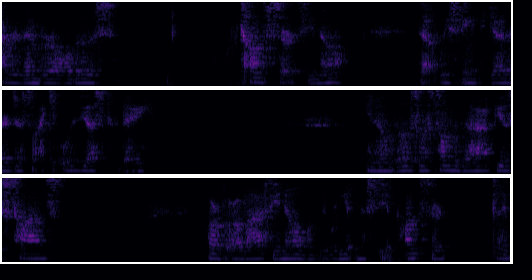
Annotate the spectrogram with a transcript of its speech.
I remember all those concerts, you know, that we seen together just like it was yesterday. You know, those were some of the happiest times of our life, you know, when we were getting to see a concert, good,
